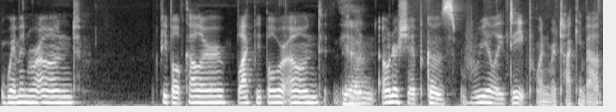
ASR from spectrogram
Women were owned people of color, black people were owned. Yeah. I mean, ownership goes really deep when we're talking about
